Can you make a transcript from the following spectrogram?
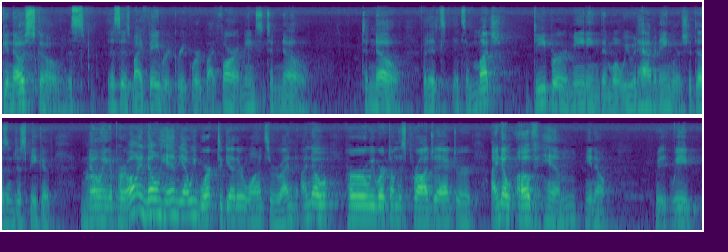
gnosko, this, this is my favorite Greek word by far. It means to know. To know but it's, it's a much deeper meaning than what we would have in English. It doesn't just speak of knowing a person. Oh, I know him. Yeah, we worked together once. Or I, I know her. We worked on this project. Or I know of him. You know, we, we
